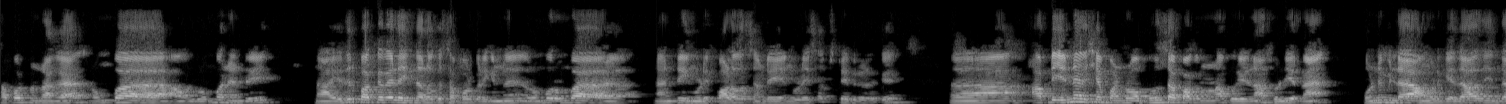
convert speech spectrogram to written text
சப்போர்ட் பண்ணுறாங்க ரொம்ப அவங்களுக்கு ரொம்ப நன்றி. நான் எதிர்பார்க்கவே இல்லை இந்த அளவுக்கு சப்போர்ட் கிடைக்கும்னு. ரொம்ப ரொம்ப நன்றி. எங்களுடைய ஃபாலோவர்ஸ் அண்டு எங்களுடைய சப்ஸ்கிரைபர்களுக்கு அப்படி என்ன விஷயம் பண்ணுறோம் புதுசாக பார்க்கணுன்னா புரியலனா சொல்லிடுறேன். ஒன்றுமில்ல அவங்களுக்கு ஏதாவது இந்த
